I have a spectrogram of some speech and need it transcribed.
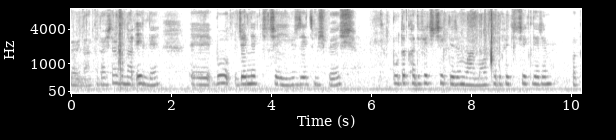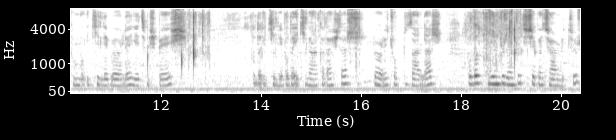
Böyle arkadaşlar. Bunlar 50. Ee, bu cennet çiçeği 175. Burada kadife çiçeklerim var. Mor kadife çiçeklerim. Bakın bu ikili böyle 75. Bu da ikili. Bu da ikili arkadaşlar. Böyle çok güzeller. Bu da turuncu renkli çiçek açan bir tür.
